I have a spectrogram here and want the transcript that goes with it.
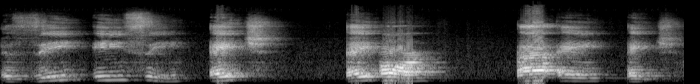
is Z E C H A R I A H.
